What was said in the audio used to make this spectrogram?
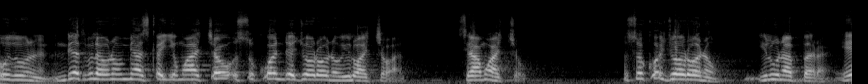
ኡዙንን እንዴት ብለው ነው የሚያስቀይሟቸው? እሱ እኮ እንደ ጆሮ ነው ይሏቸዋል ሲያሟቸው። እሱ እኮ ጆሮ ነው ይሉ ነበረ። ይሄ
